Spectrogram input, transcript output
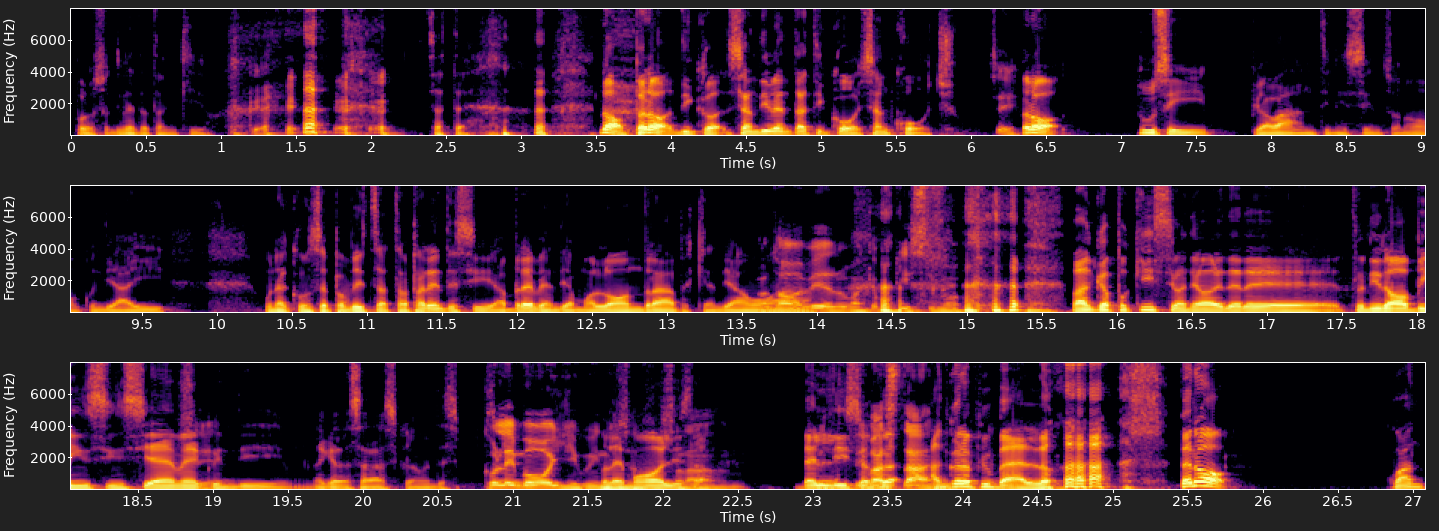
Poi lo sono diventato anch'io, ok. Grazie a te. no, però dico, siamo diventati coach, siamo coach. sì. Però tu sei più avanti, nel senso, no? Quindi hai una consapevolezza. Tra parentesi, a breve andiamo a Londra perché andiamo No, a... è vero, manca pochissimo. Manca pochissimo, andiamo a vedere Tony Robbins insieme, Sì. quindi sarà sicuramente Con le mogli, quindi Con le mogli, sarà sa- bellissimo, ancora, ancora più bello. Però quan-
